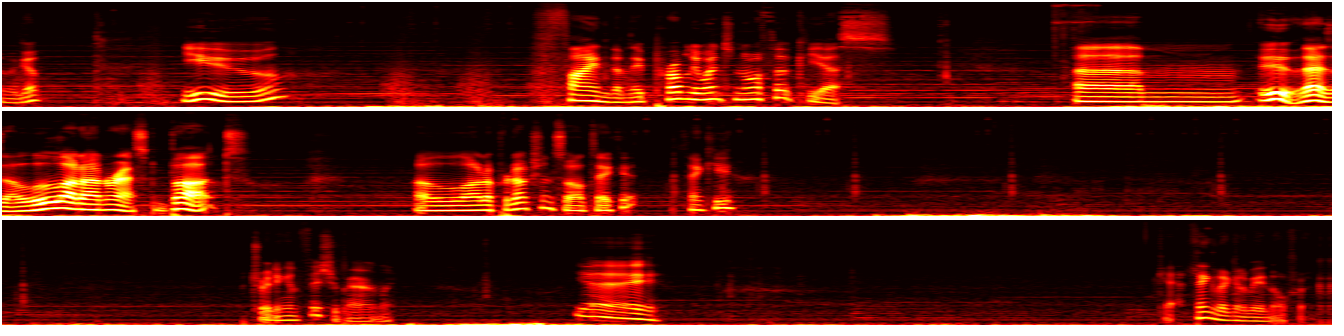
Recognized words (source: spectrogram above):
There we go. You find them. They probably went to Norfolk. Yes. Um, ooh, there's a lot of unrest, but a lot of production, so I'll take it. Thank you. Trading in fish, apparently. Yay. Okay, I think they're going to be in Norfolk.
